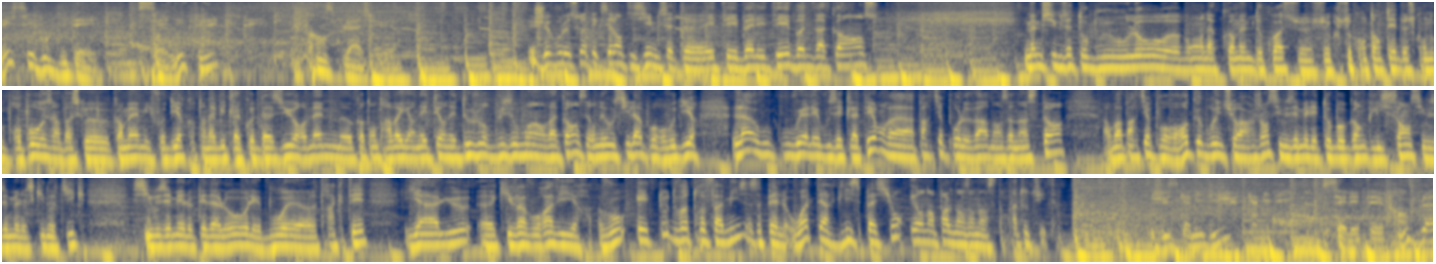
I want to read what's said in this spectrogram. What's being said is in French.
Laissez-vous guider. C'est l'été. France Bleu. Je vous le souhaite excellentissime cet euh, été, bel été, bonnes vacances. Même si vous êtes au boulot, euh, bon, on a quand même de quoi se, contenter de ce qu'on nous propose, hein, parce que quand même, il faut dire, quand on habite la Côte d'Azur, même euh, quand on travaille en été, on est toujours plus ou moins en vacances, et on est aussi là pour vous dire là où vous pouvez aller vous éclater. On va partir pour le Var dans un instant. On va partir pour Roquebrune sur Argent, si vous aimez les toboggans glissants, si vous aimez le ski nautique, si vous aimez le pédalo, les bouées euh, tractées, il y a un lieu qui va vous ravir, vous et toute votre famille. Ça s'appelle Water Gliss Passion, et on en parle dans un instant. À tout de suite. Jusqu'à midi. C'est l'été France Bleu.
